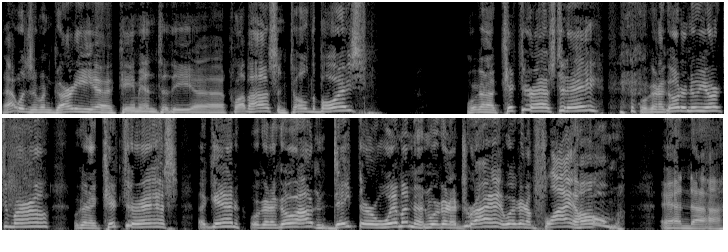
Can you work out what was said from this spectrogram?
that was when Gardy uh, came into the uh, clubhouse and told the boys, we're going to kick their ass today. We're going to go to New York tomorrow. We're going to kick their ass again. We're going to go out and date their women, and we're going to drive. We're going to fly home. And uh,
